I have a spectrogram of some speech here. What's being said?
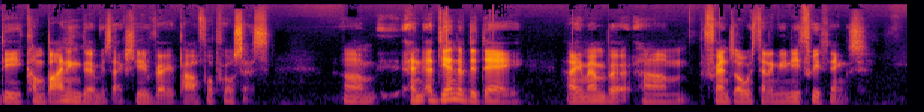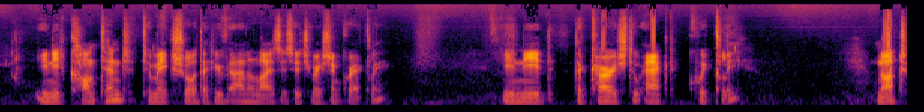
the combining them is actually a very powerful process. Um, and at the end of the day, I remember um, friends always telling me you need three things. You need content to make sure that you've analyzed the situation correctly. You need the courage to act quickly, not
